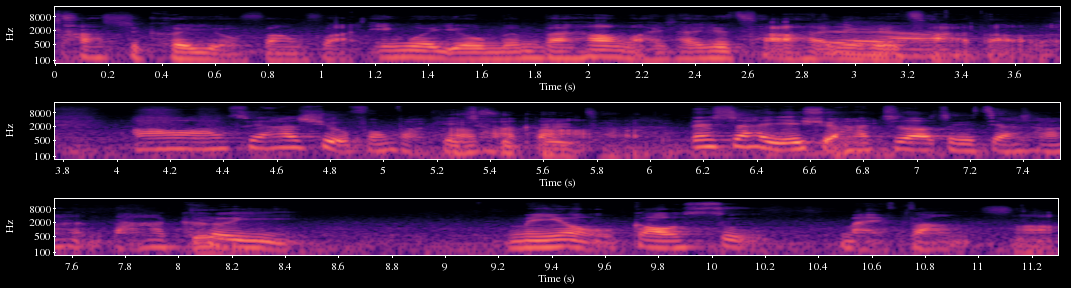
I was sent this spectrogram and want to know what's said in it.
他是可以有方法，因为有门牌号码下去查，他就可以查到了。啊、哦，所以他是有方法可以查到，但是他也许他知道这个价差很大，他刻意没有告诉。买方啊，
